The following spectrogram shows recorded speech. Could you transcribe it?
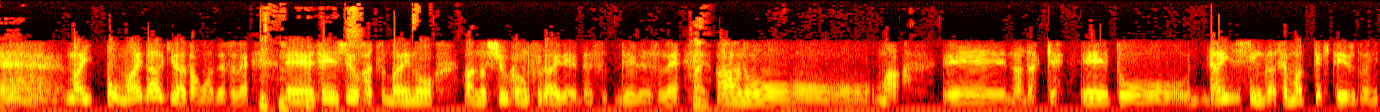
えーまあ、一方、前田明さんはですね、えー、先週発売のあの週刊フライデーですでですね、はい、あのー、まあ、えー、なんだっけ、えーと、大地震が迫ってきているのに、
